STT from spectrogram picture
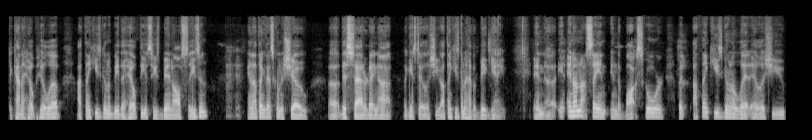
to kind of help heal up. I think he's going to be the healthiest he's been all season, mm-hmm. and I think that's going to show uh, this Saturday night against LSU. I think he's going to have a big game. And uh, and I'm not saying in the box score, but I think he's going to let LSU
